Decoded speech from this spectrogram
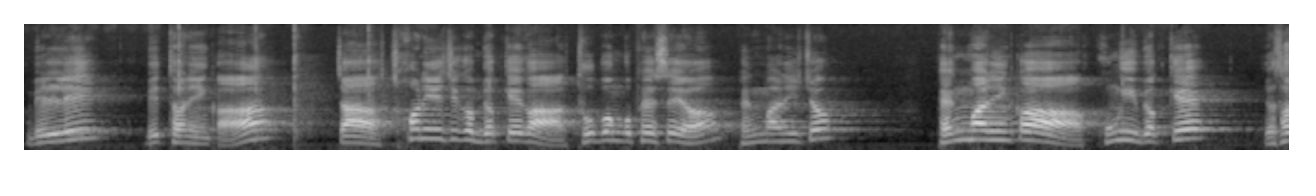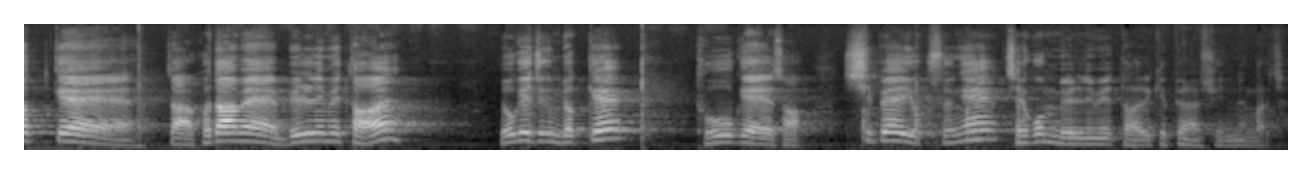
밀리미터니까. 자, 1000이 지금 몇 개가? 두 번 곱했어요. 100만이죠? 100만이니까 공이 몇 개? 6개. 자, 그 다음에 밀리미터. 요게 지금 몇 개? 두 개에서 10의 6승의 제곱 밀리미터 이렇게 표현할 수 있는 거죠.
